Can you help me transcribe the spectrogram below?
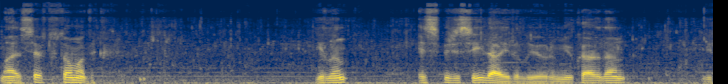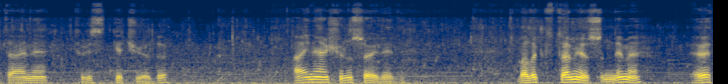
Maalesef tutamadık. Yılın esprisiyle ayrılıyorum. Yukarıdan bir tane turist geçiyordu. Aynen şunu söyledi. Balık tutamıyorsun değil mi? Evet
